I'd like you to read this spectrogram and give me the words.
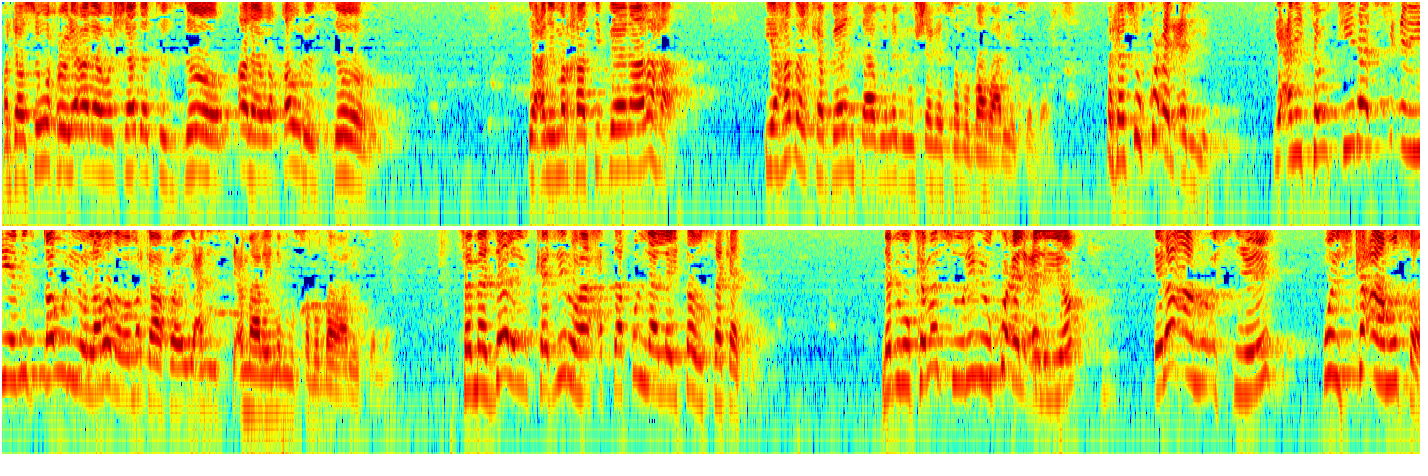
markaasuu wuxuu yidhi alaa washahaadatu zoor alaa wa qawlu zoor yani markhaati beenaalaha iyo hadalka beentaa buu nebigu sheegay sala allahu alayh wasalam markaasuu ku celceliyey. Yani tawkiidaad ficliyo mid qawliyo labadaba markaa yani isticmaalay nebigu sala allahu alayh wasalam fama zaala yukariruha xataa qulna laytahu sakat. Nebigu kama suulin inuu ku celceliyo ilaa aanu isnidhi wuu iska aamuso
